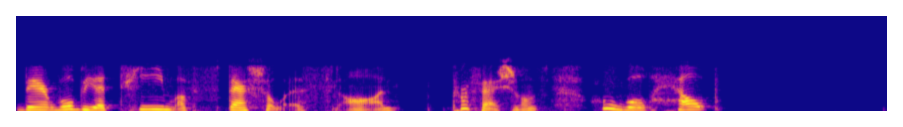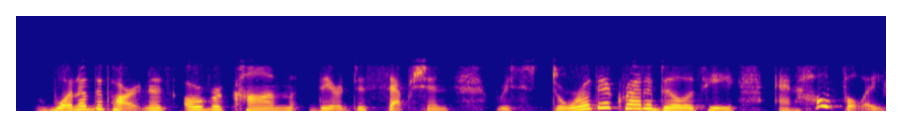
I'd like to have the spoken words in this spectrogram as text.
there will be a team of specialists on, professionals, who will help one of the partners overcome their deception, restore their credibility, and hopefully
